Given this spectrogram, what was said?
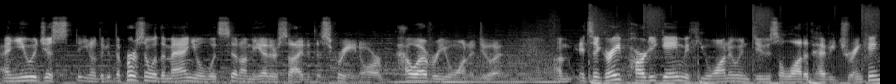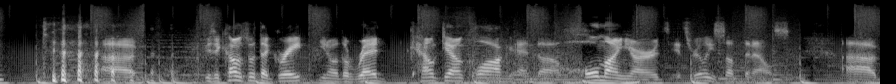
and you would just, you know, the, the person with the manual would sit on the other side of the screen, or however you want to do it. Um, it's a great party game if you want to induce a lot of heavy drinking um, because it comes with a great, you know, the red countdown clock and the whole nine yards. It's really something else. Um,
